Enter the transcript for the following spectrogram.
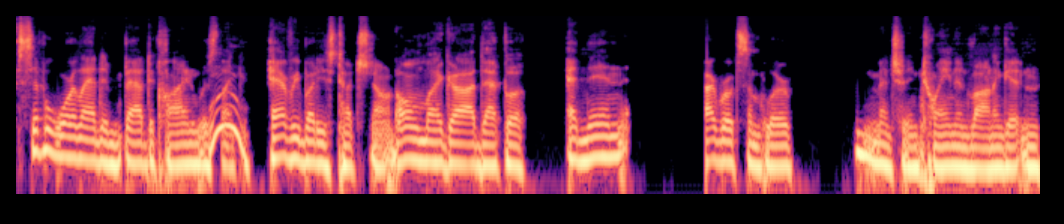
Civil War Land in Bad Decline was like everybody's touchstone. Oh my God, that book. And then I wrote some blurb mentioning Twain and Vonnegut and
